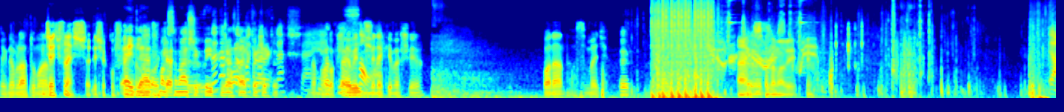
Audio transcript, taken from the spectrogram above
Még nem látom már. Nincs egy flashed, és akkor fel. Egy lehet max, a másik tudom, tartja flash Nem hallok semmit, nem. mindenki mesél. Banán, azt hiszem megy. Nice, hozom a VP. Ja,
